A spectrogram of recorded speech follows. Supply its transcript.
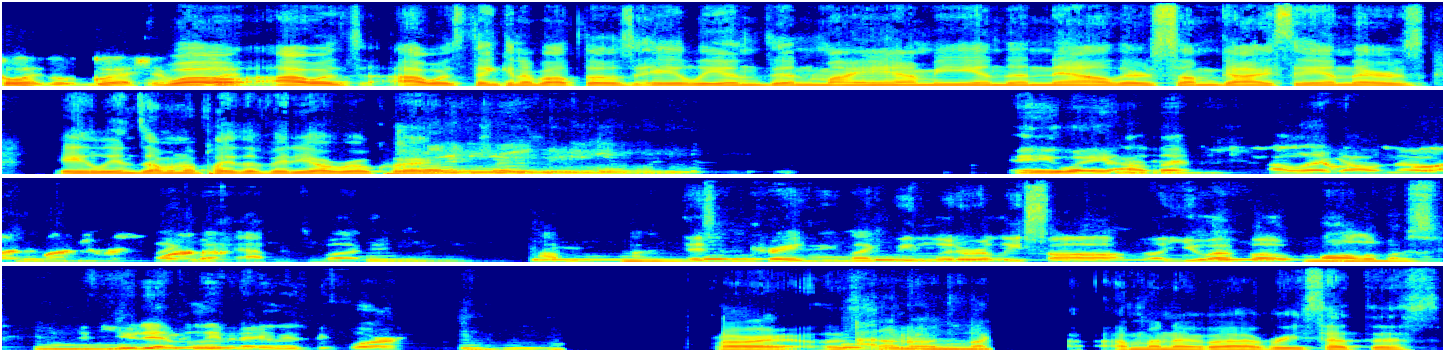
Go ahead. Go, go ahead. Shepard, go Well, ahead. I was I was thinking about those aliens in Miami, and then now there's some guy saying there's aliens. I'm gonna play the video real quick. Anyway, I'll let I'll let y'all know like what happens, but I'm, this is crazy. Like we literally saw a UFO, all of us. If you didn't believe in aliens before, All right, let's I don't see. know what the fuck. I'm gonna uh, reset this.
